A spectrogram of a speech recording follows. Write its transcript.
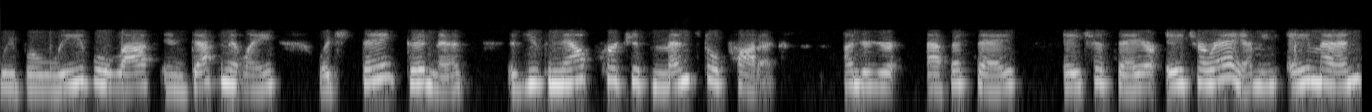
we believe will last indefinitely, which thank goodness, is you can now purchase menstrual products under your FSA, HSA, or HRA. I mean, amen,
